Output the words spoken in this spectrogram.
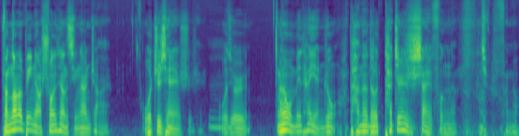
嗯梵高的病叫双向情感障碍，我之前也是这个，嗯我就是，哎，我没他严重，他那都他真是晒疯的，就是梵高。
